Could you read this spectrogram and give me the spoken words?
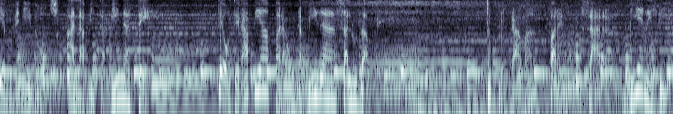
Bienvenidos a la vitamina T, teoterapia para una vida saludable. Tu programa para empezar bien el día.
